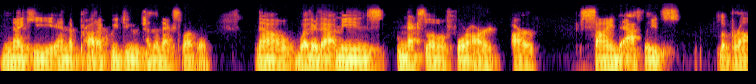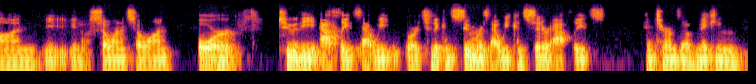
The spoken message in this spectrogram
Nike and the product we do to the next level. Now, whether that means next level for our our signed athletes, LeBron, you know, so on and so on, or to the athletes that we or to the consumers that we consider athletes in terms of making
